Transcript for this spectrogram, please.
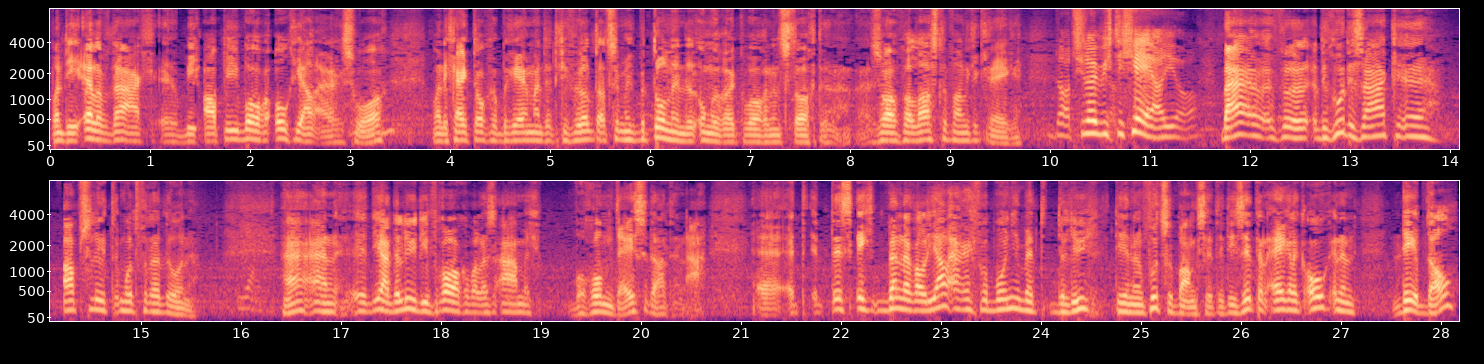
Want die elf dagen eh, bij Appie waren ook heel erg zwaar. Want ik krijg toch op een gegeven moment het gevoel dat ze met beton in de onderruk worden storten. Zoveel lasten van gekregen. Dat geloof ik te geer, ja. Maar eh, voor de goede zaak, eh, absoluut moeten we dat doen. Hè? En eh, ja, de lui die vragen wel eens aan me, waarom deze dat? Nou, eh, het, het is, ik ben er al heel erg verbonden met de lui die in een voedselbank zitten. Die zitten eigenlijk ook in een deepdal.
